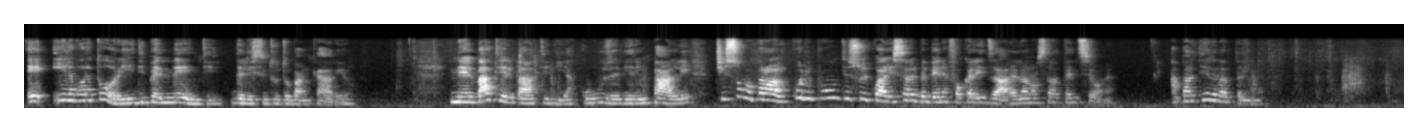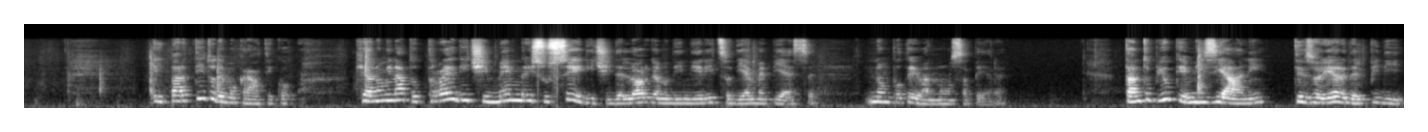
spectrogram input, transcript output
e i lavoratori, i dipendenti dell'istituto bancario. Nel batti e ribatti di accuse, e di rimpalli, ci sono però alcuni punti sui quali sarebbe bene focalizzare la nostra attenzione, a partire dal primo. Il Partito Democratico che ha nominato 13 membri su 16 dell'organo di indirizzo di MPS, non poteva non sapere. Tanto più che Misiani, tesoriere del PD,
